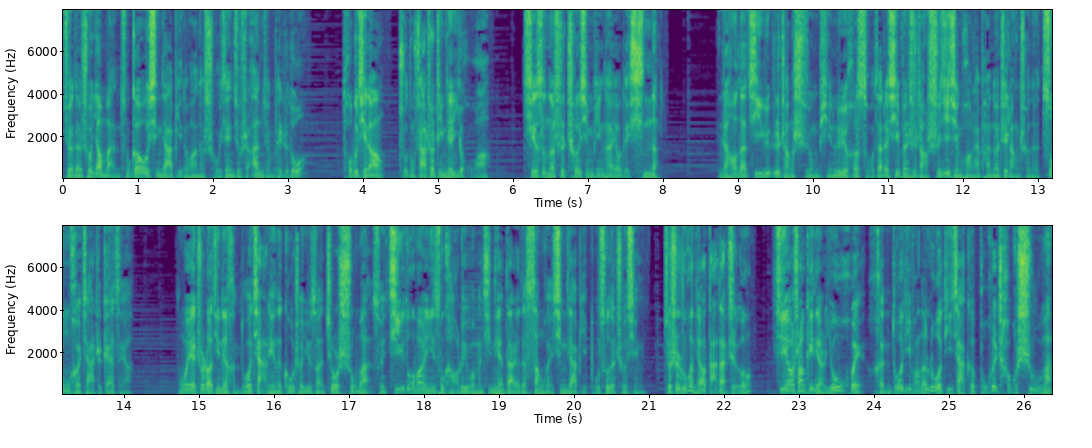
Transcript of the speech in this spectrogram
觉得说要满足高性价比的话呢，首先就是安全配置多，头部气囊、主动刹车这些有啊。其次呢是车型平台要得新呢。然后呢，基于日常使用频率和所在的细分市场实际情况来判断这辆车的综合价值该怎样。我也知道今天很多家庭的购车预算就是十五万，所以基于多方面因素考虑，我们今天带来的三款性价比不错的车型，就是如果你要打打折，经销商给点优惠，很多地方的落地价格不会超过十五万。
